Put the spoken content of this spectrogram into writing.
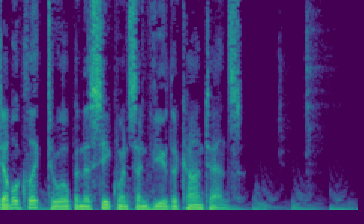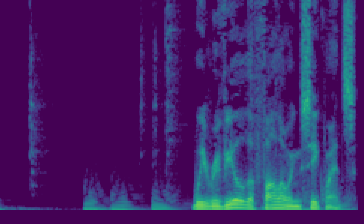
Double-click to open the sequence and view the contents. We reveal the following sequence.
